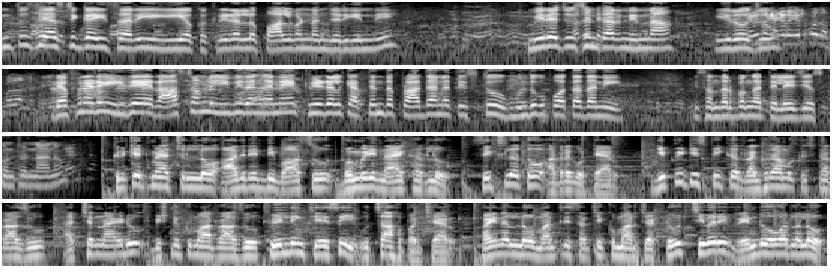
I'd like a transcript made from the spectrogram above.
ఎంతూసియాస్టిక్గా ఈసారి ఈ యొక్క క్రీడల్లో పాల్గొనడం జరిగింది. మీరే చూసింటారు నిన్న ఈరోజు డెఫినెట్గా ఇదే రాష్ట్రంలో ఈ విధంగానే క్రీడలకి అత్యంత ప్రాధాన్యత ఇస్తూ ముందుకు పోతుందని ఈ సందర్భంగా తెలియజేసుకుంటున్నాను. క్రికెట్ మ్యాచ్ల్లో ఆదిరెడ్డి వాసు బొమ్మిడి నాయకర్లు సిక్స్లతో అదరగొట్టారు. Deputy speaker Raghuramakrishnaraju Atchannaidu Vishnukumar Raju fielding చేసి ఉత్సాహపరిచారు ఫైనల్లో మంత్రి సత్యకుమార్ జట్టు చివరి రెండు ఓవర్లలో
